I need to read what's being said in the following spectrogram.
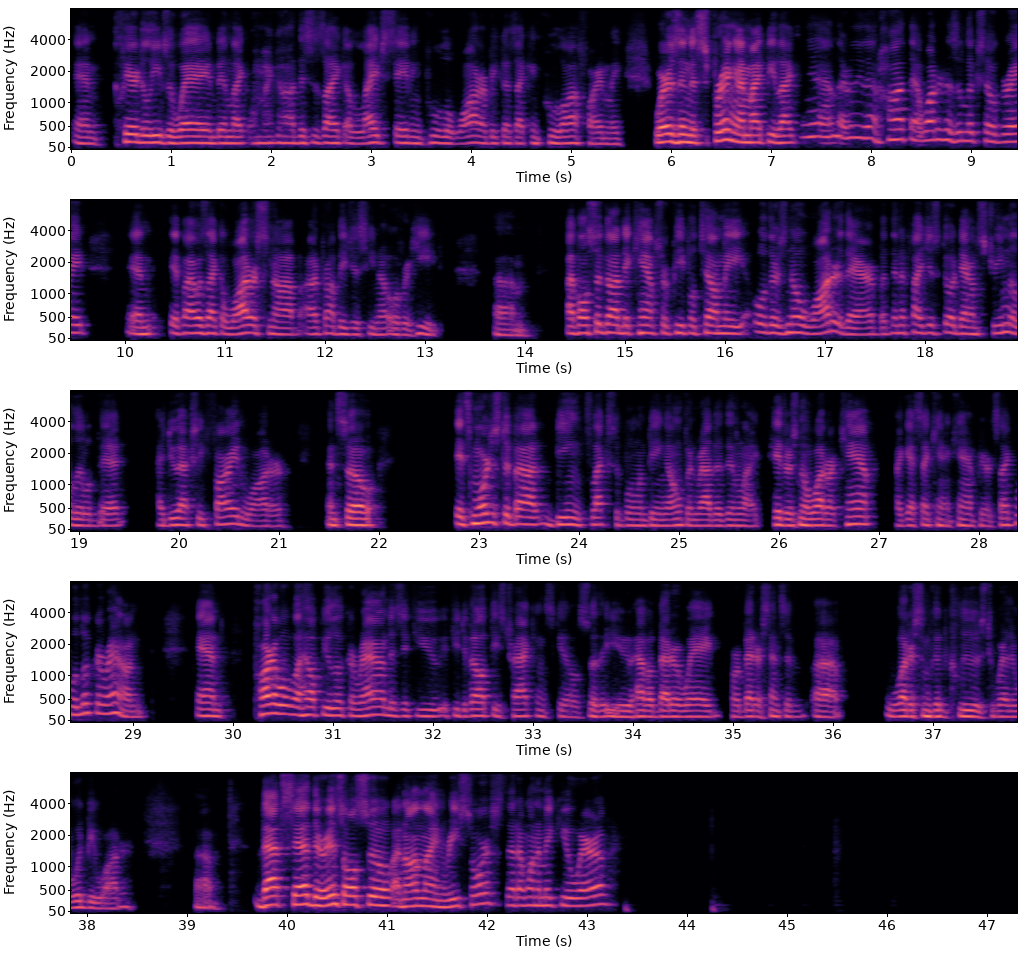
and cleared the leaves away and been like oh my god this is like a life-saving pool of water because i can cool off finally. Whereas in the spring i might be like yeah i'm not really that hot. That water doesn't look so great. And if i was like a water snob i'd probably just you know overheat. Um, i've also gone to camps where people tell me oh there's no water there but then if i just go downstream a little bit i do actually find water. And so it's more just about being flexible and being open rather than like, hey, there's no water at camp. I guess I can't camp here. It's like, well, look around. And part of what will help you look around is if you if you develop these tracking skills so that you have a better way or a better sense of uh, what are some good clues to where there would be water. Uh, that said, there is also an online resource that I want to make you aware of.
